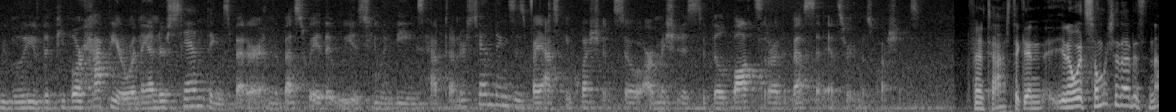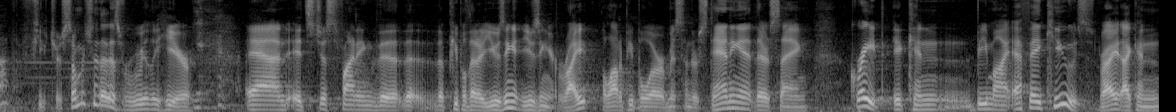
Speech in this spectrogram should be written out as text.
we believe that people are happier when they understand things better, and the best way that we as human beings have to understand things is by asking questions. So our mission is to build bots that are the best at answering those questions. Fantastic. And you know what? So much of that is not the future. So much of that is really here. Yeah. And it's just finding the, the, the, people that are using it, using it right. A lot of people are misunderstanding it. They're saying, great, it can be my FAQs, right? I can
